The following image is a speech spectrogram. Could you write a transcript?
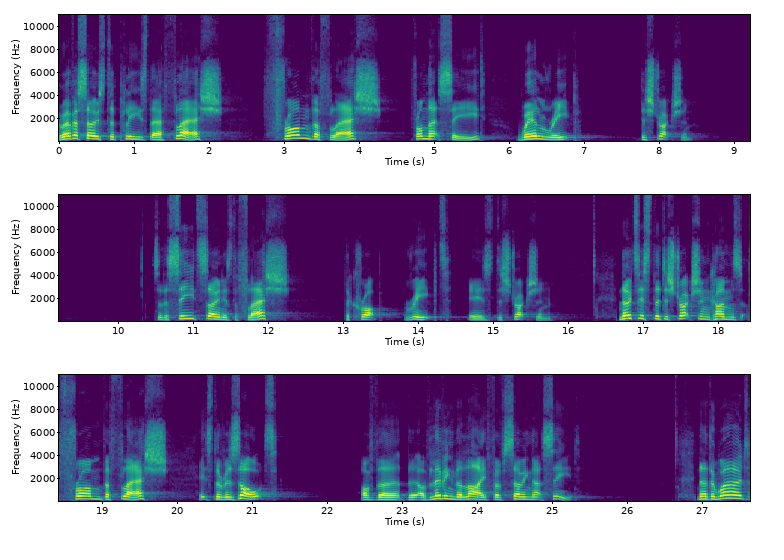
Whoever sows to please their flesh, from the flesh, from that seed, will reap destruction. So the seed sown is the flesh, the crop reaped is destruction. Notice the destruction comes from the flesh. It's the result of, the, the, of living the life of sowing that seed. Now, the word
